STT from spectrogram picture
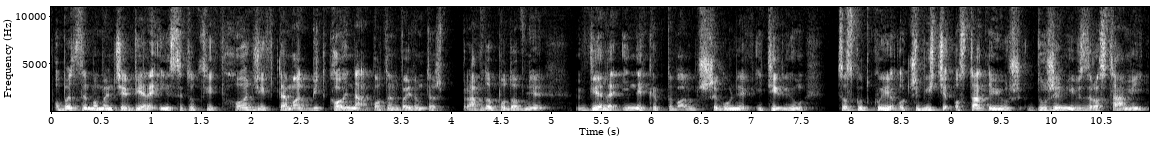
W obecnym momencie wiele instytucji wchodzi w temat Bitcoina, a potem wejdą też prawdopodobnie wiele innych kryptowalut, szczególnie w Ethereum, co skutkuje oczywiście ostatnio już dużymi wzrostami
